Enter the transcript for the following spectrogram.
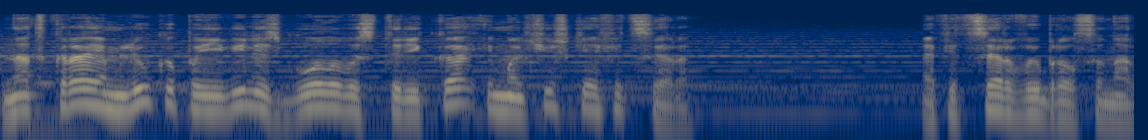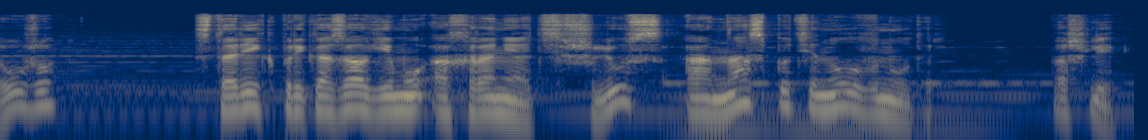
над краем люка появились головы старика и мальчишки-офицера. Офицер выбрался наружу, Старик приказал ему охранять шлюз, а нас потянул внутрь. Пошли.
